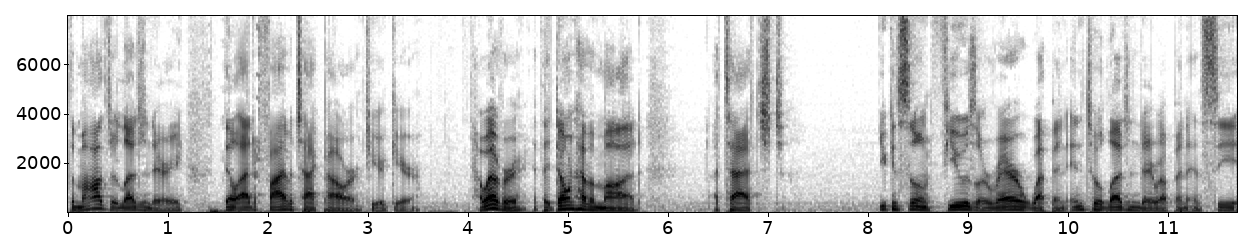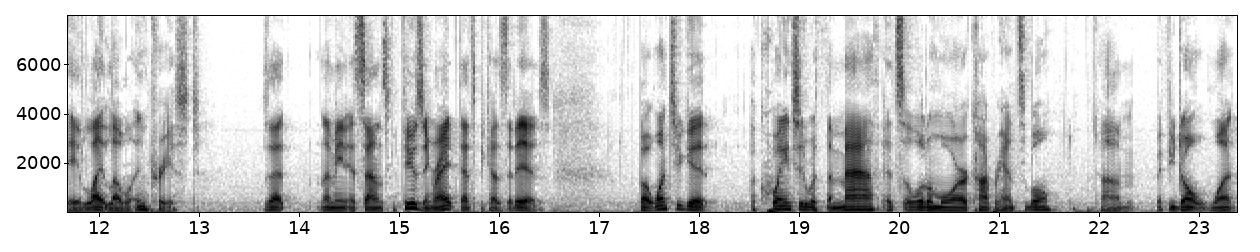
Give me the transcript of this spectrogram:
the mods are legendary, they'll add 5 attack power to your gear. However, if they don't have a mod attached, you can still infuse a rare weapon into a legendary weapon and see a light level increased. Is that I mean, it sounds confusing, right? That's because it is. But once you get acquainted with the math, it's a little more comprehensible. Um, if you don't want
